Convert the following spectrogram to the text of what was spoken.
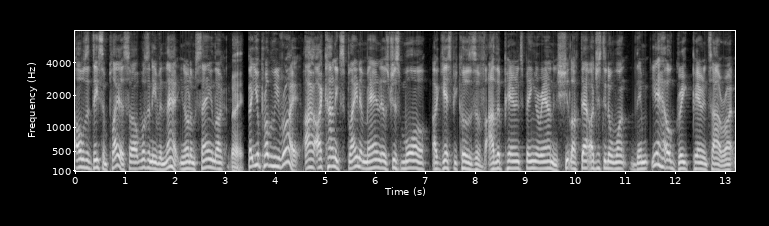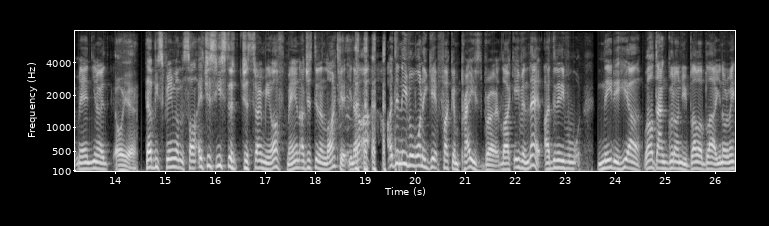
I was a decent player, so it wasn't even that. You know what I'm saying? Like, right. but you're probably right. I I can't explain it, man. It was just more, I guess, because of other parents being around and shit like that. I just didn't want them. You know how Greek parents are, right, man? You know, Oh, yeah. they'll be screaming on the side. It just used to just throw me off, man. I just didn't like it. You know, I, I didn't even want to get fucking praised, bro. Like even that, I didn't even need to hear "well done, good on you," blah blah blah. You know what I mean?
